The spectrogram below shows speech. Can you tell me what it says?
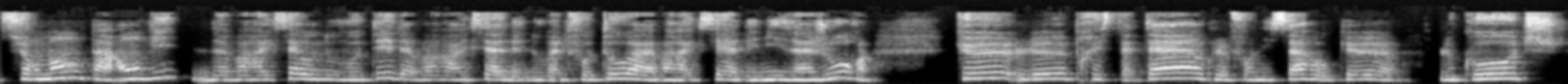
sûrement, tu as envie d'avoir accès aux nouveautés, d'avoir accès à des nouvelles photos, d'avoir accès à des mises à jour que le prestataire, que le fournisseur ou que le coach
